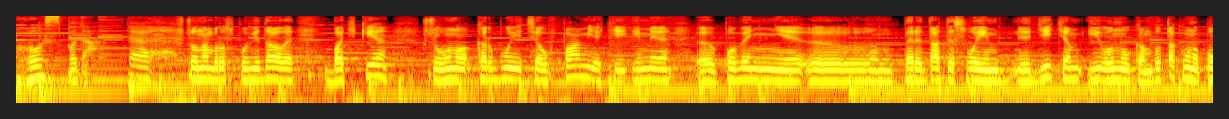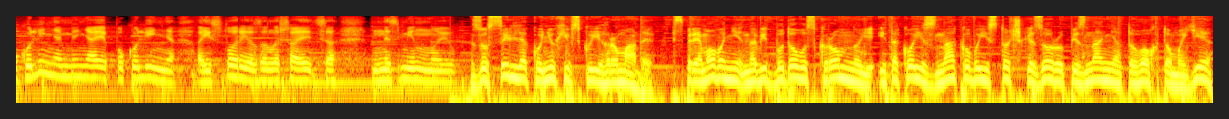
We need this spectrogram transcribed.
Господа. Те, що нам розповідали батьки, що воно карбується в пам'яті, і ми е, повинні е, передати своїм е, дітям і онукам, бо так воно покоління міняє покоління, а історія залишається незмінною. Зусилля конюхівської громади спрямовані на відбудову скромної і такої знакової з точки зору пізнання того, хто ми є,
